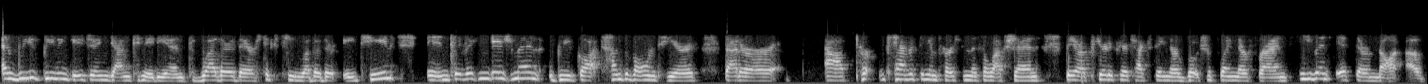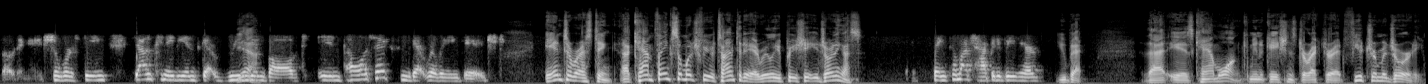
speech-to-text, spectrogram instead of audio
And we've been engaging young Canadians, whether they're 16, whether they're 18, in civic engagement. We've got tons of volunteers that are uh, per- canvassing in person this election. They are peer to peer texting, they're vote tripling their friends, even if they're not of voting age. So we're seeing young Canadians get really yeah. involved in politics and get really engaged. Interesting. Uh, Cam, thanks so much for your time today. I really appreciate you joining us. Thanks so much. Happy to be here. You bet. That is Cam Wong, Communications Director at Future Majority.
